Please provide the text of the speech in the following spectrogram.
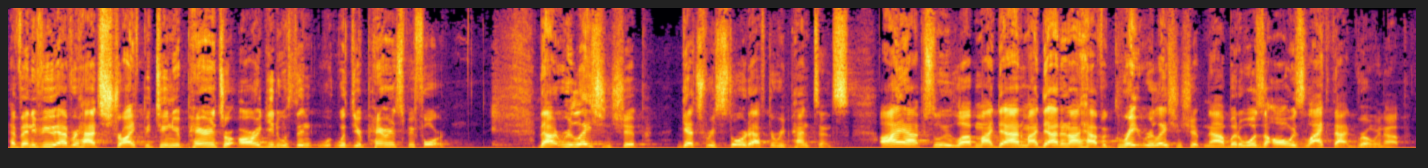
Have any of you ever had strife between your parents or argued within, with your parents before? That relationship gets restored after repentance. I absolutely love my dad. My dad and I have a great relationship now, but it wasn't always like that growing up.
